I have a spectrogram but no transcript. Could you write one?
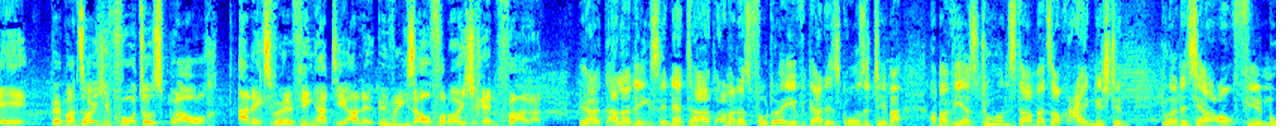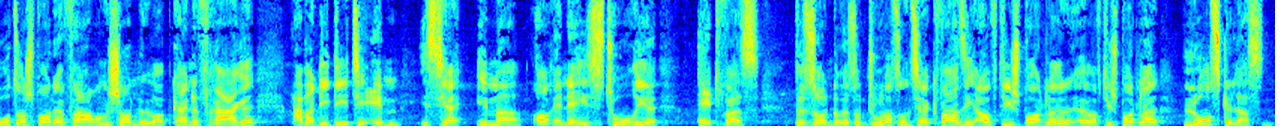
Ey, wenn man solche Fotos braucht, Alex Wölfing hat die alle. Übrigens auch von euch Rennfahrern. Ja, allerdings, in der Tat, aber das Foto hier gerade das große Thema. Aber wie hast du uns damals auch eingestimmt? Du hattest ja auch viel Motorsporterfahrung schon, überhaupt keine Frage. Aber die DTM ist ja immer, auch in der Historie, etwas Besonderes. Und du hast uns ja quasi auf die, Sportler, äh, auf die Sportler losgelassen.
